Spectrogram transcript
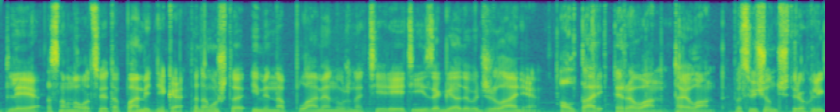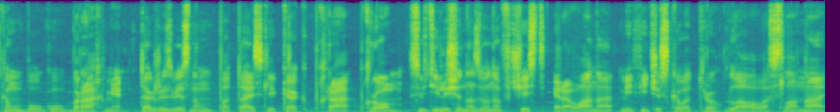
светлее основного цвета памятника, потому что именно пламя нужно тереть и загадывать желания. Алтарь Эраван, Таиланд, посвящен четырехликому богу Брахме, также известному по-тайски как Пхра Пхром. Святилище названо в честь Эравана, мифического трехглавого слона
